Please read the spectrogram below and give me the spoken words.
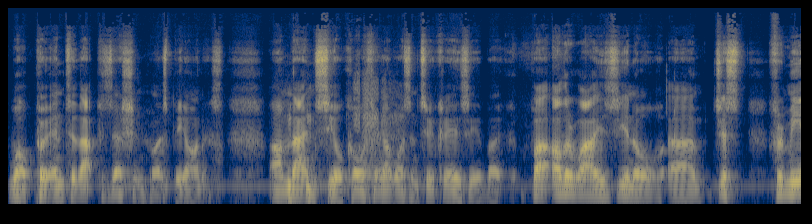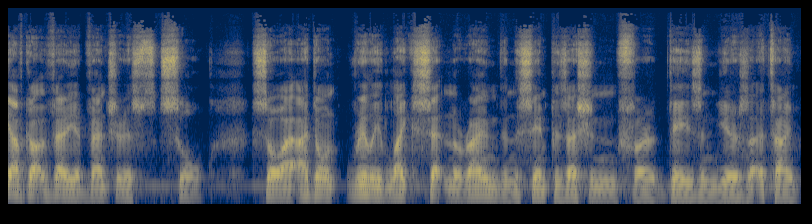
well put into that position. Let's be honest. Um, that and seal coating, I wasn't too crazy about. But otherwise, you know, um, just for me, I've got a very adventurous soul. So I, I don't really like sitting around in the same position for days and years at a time.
